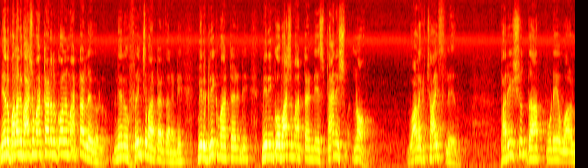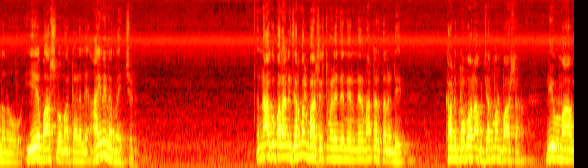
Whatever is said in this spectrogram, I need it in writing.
నేను పలాని భాష మాట్లాడాలనుకోవాలని మాట్లాడలేదు వాళ్ళు. నేను ఫ్రెంచ్ మాట్లాడతానండి మీరు గ్రీక్ మాట్లాడండి మీరు ఇంకో భాష మాట్లాడండి స్పానిష్ నో. వాళ్ళకి చాయిస్ లేదు. పరిశుద్ధాత్ముడే వాళ్ళను ఏ భాషలో మాట్లాడాలని ఆయనే నిర్ణయించాడు. నాకు పలాని జర్మన్ భాష ఇష్టమైంది నేను నేను మాట్లాడతానండి. కాబట్టి ప్రభు నాకు జర్మన్ భాష నీవు మా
